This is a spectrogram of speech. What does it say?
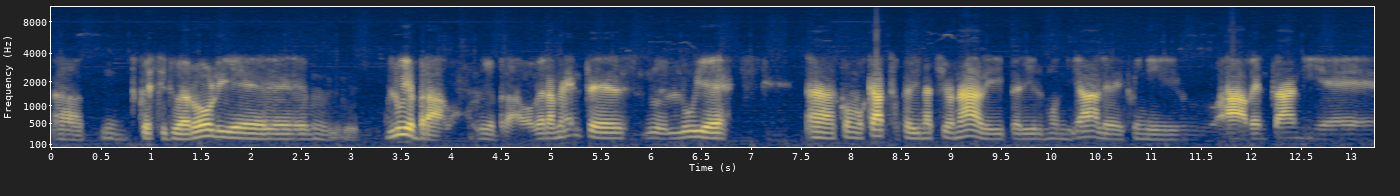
uh, questi due ruoli e mm, lui è bravo, lui è bravo, veramente lui è uh, convocato per i nazionali, per il mondiale, quindi ha 20 anni e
